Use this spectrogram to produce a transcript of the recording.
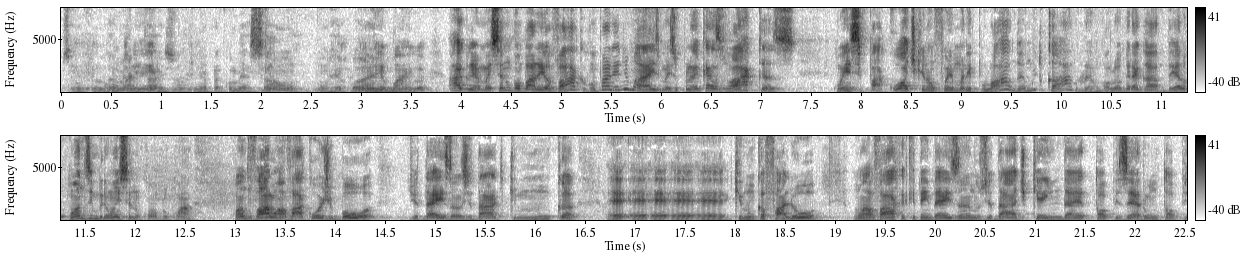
São fundamentais hoje, né? Para começar um, um rebanho. um rebanho. Ah, Guilherme, mas você não compraria vaca? Eu compraria demais, mas o problema é que as vacas, com esse pacote que não foi manipulado, é muito caro, né? O valor agregado dela. Quantos embriões você não compra com a. Quando vale uma vaca hoje boa, de 10 anos de idade, que nunca, é, é, é, é, que nunca falhou, uma vaca que tem 10 anos de idade, que ainda é top 01, top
